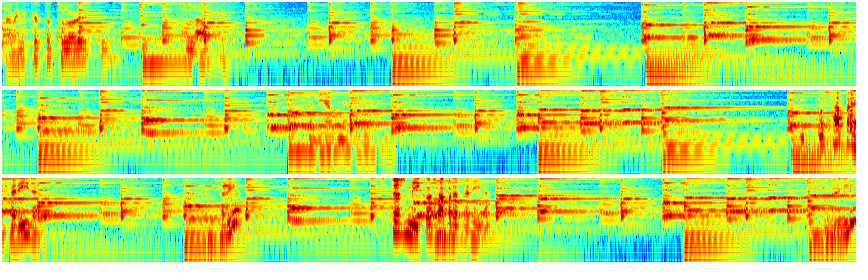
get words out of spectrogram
También es que estos colores, tú, son la hostia. Cosa preferida. ¿En serio? ¿Esto es mi cosa preferida? ¿Really?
